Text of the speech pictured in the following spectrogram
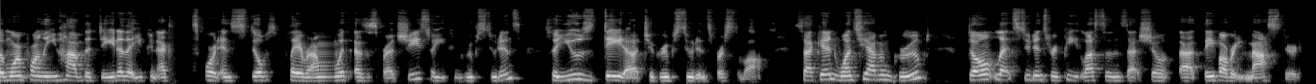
but more importantly, you have the data that you can export and still play around with as a spreadsheet so you can group students. So use data to group students, first of all. Second, once you have them grouped, don't let students repeat lessons that show that they've already mastered.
